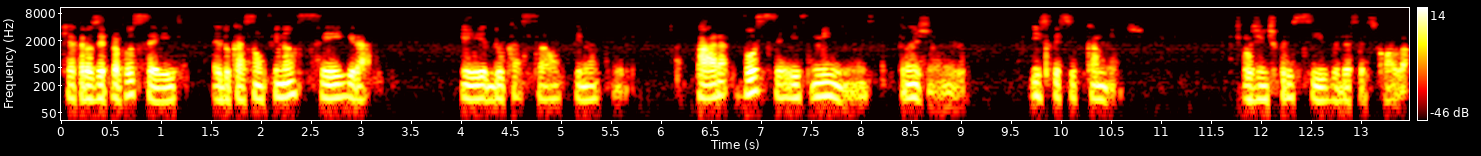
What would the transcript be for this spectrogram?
que é trazer para vocês a educação financeira. Educação financeira. Para vocês, meninas transgênero, especificamente. A gente precisa dessa escola.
